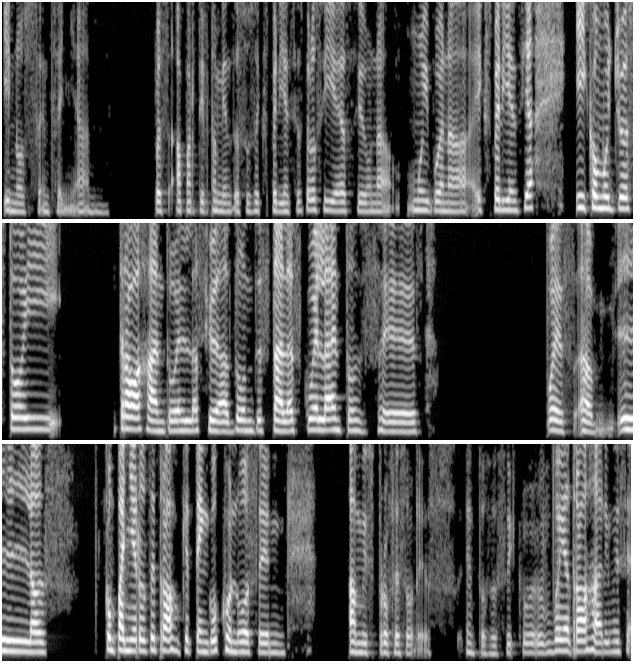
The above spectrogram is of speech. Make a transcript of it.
y nos enseñan pues a partir también de sus experiencias, pero sí ha sido una muy buena experiencia. Y como yo estoy trabajando en la ciudad donde está la escuela, entonces pues los compañeros de trabajo que tengo conocen a mis profesores. Entonces, sí, voy a trabajar y me dice,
